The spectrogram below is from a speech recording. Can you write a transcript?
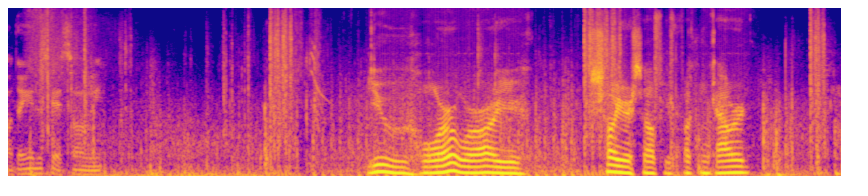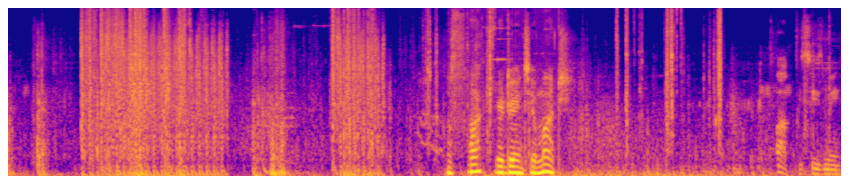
Oh, dang it, this guy saw me. You whore, where are you? Show yourself, you fucking coward. The fuck? You're doing too much. Fuck, he sees me.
